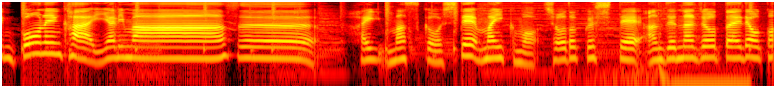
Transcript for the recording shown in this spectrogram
忘年会やります。はいマスクをしてマイクも消毒して安全な状態で行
